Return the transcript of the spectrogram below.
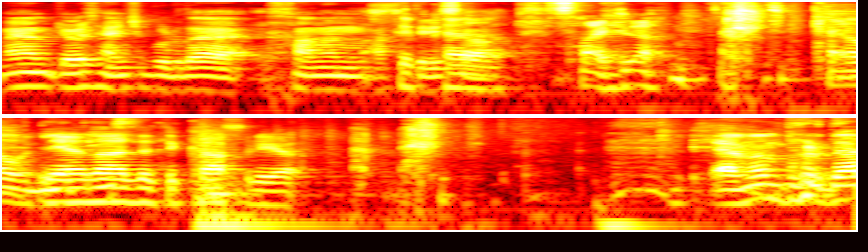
Mən görürsən ki, burada xanım aktrisa sayıram. Leonardo DiCaprio. Yəni mən burada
